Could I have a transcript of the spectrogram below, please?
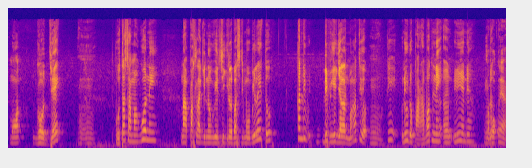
mot Gojek. Putra sama gue nih Nah pas lagi nungguin si Gilbas di mobilnya itu, kan di, di pinggir jalan banget yuk. Hmm. Ini, ini udah parah banget nih, eh, ininya dia. Udah- Maboknya?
